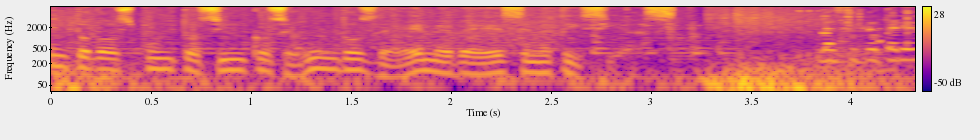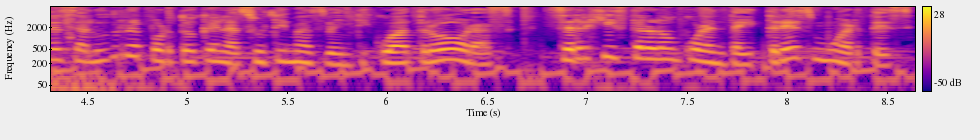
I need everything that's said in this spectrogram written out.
102.5 segundos de MBS Noticias. La Secretaría de Salud reportó que en las últimas 24 horas se registraron 43 muertes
